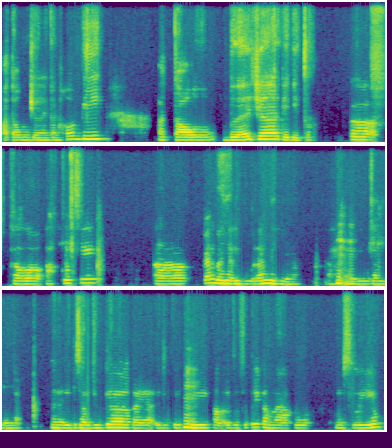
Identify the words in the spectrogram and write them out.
Atau menjalankan hobi? Atau belajar kayak gitu? Eh, kalau aku sih, eh, kan banyak liburan nih ya. Akhir-akhir ini kan banyak hari besar juga, kayak Idul Fitri. Kalau Idul Fitri karena aku Muslim,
